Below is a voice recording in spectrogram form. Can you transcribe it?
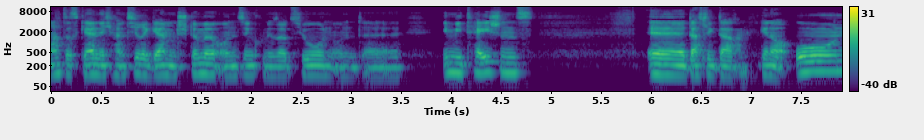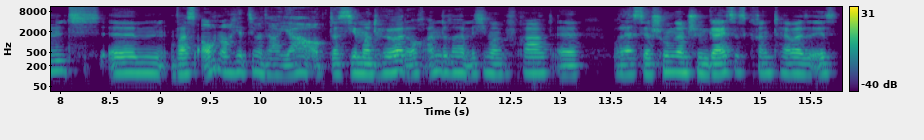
mache das gerne, ich hantiere gerne mit Stimme und Synchronisation und äh, Imitations. Äh, das liegt daran, genau. Und ähm, was auch noch jetzt jemand sagt, ja, ob das jemand hört, auch andere hat mich jemand gefragt, äh, weil das ja schon ganz schön geisteskrank teilweise ist.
